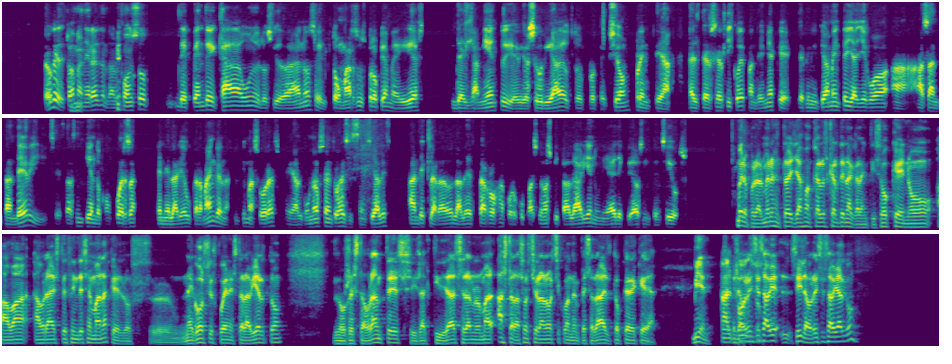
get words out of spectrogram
Creo que de todas maneras, don Alfonso, depende de cada uno de los ciudadanos el tomar sus propias medidas de aislamiento y de bioseguridad, de autoprotección frente a, al tercer pico de pandemia que definitivamente ya llegó a, Santander y se está sintiendo con fuerza en el área de Bucaramanga. En las últimas horas, eh, algunos centros asistenciales han declarado la alerta roja por ocupación hospitalaria en unidades de cuidados intensivos. Bueno, pero al menos entonces ya Juan Carlos Cárdenas garantizó que no habrá este fin de semana, que los eh, negocios pueden estar abiertos, los restaurantes y la actividad será normal hasta las 8 de la noche cuando empezará el toque de queda. Bien, ¿Laurencio sabe, sí, Laurencio sabe algo?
